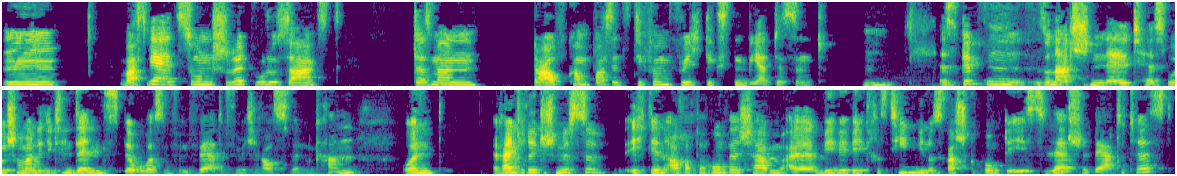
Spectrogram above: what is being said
Mm, was wäre jetzt so ein Schritt, wo du sagst, dass man draufkommt, was jetzt die fünf wichtigsten Werte sind? Mhm. Es gibt ein, so eine Art Schnelltest, wo ich schon mal die Tendenz der obersten fünf Werte für mich herausfinden kann. Und rein theoretisch müsste ich den auch auf der Homepage haben, äh, www.christine-waschke.de slash Wertetest.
